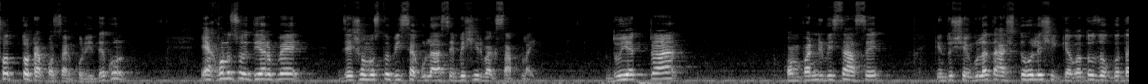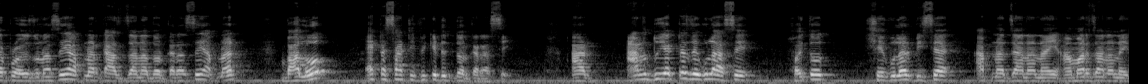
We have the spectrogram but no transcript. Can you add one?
সত্যটা প্রচার করি। দেখুন, এখনও সৌদি আরবে যে সমস্ত ভিসাগুলো আছে, বেশিরভাগ সাপ্লাই দুই একটা কোম্পানির ভিসা আছে, কিন্তু সেগুলোতে আসতে হলে শিক্ষাগত যোগ্যতার প্রয়োজন আছে, আপনার কাজ জানা দরকার আছে, আপনার ভালো একটা সার্টিফিকেটের দরকার আছে। আর আর দুই একটা যেগুলো আছে, হয়তো সেগুলার বিষয় আপনার জানা নাই, আমার জানা নাই,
